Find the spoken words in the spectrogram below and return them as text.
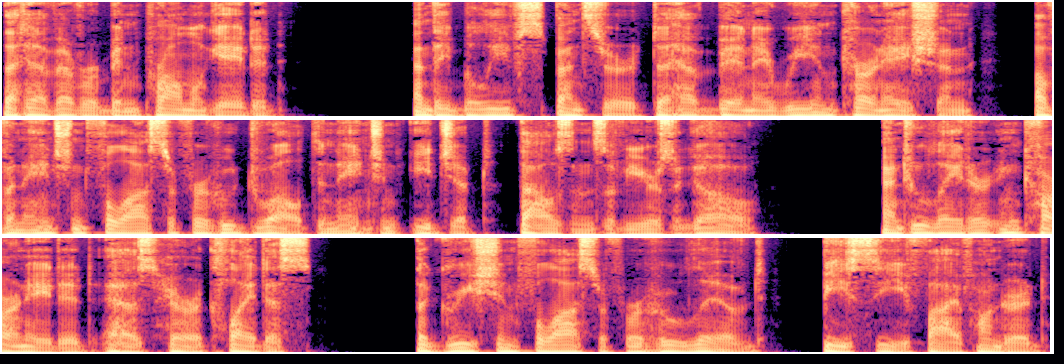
that have ever been promulgated and they believe Spencer to have been a reincarnation of an ancient philosopher who dwelt in ancient Egypt thousands of years ago, and who later incarnated as Heraclitus, the Grecian philosopher who lived BC 500,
